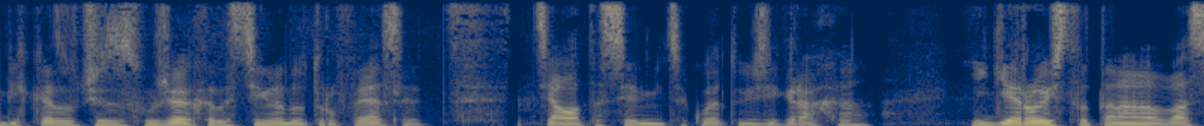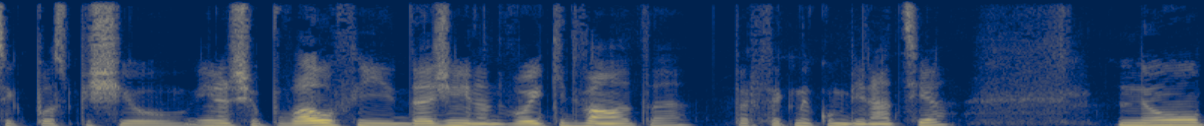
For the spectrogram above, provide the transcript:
бих казал, че заслужаваха да стигнат до трофея след цялата седмица, която изиграха. И геройствата на Васек Поспишил, и на Шаповалов, и даже и на двойки двамата. Перфектна комбинация. Но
